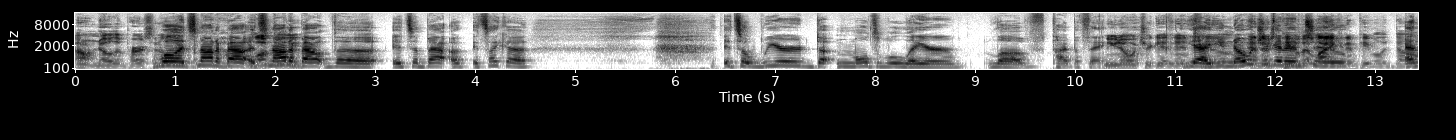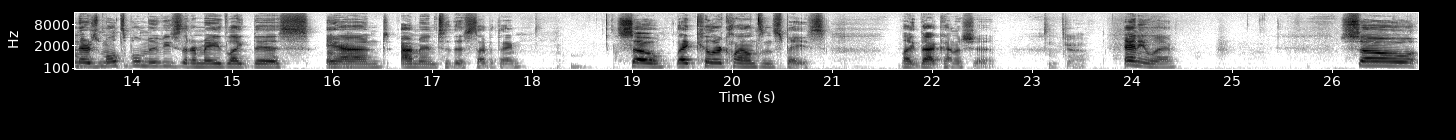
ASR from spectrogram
I don't know them personally. Well, it's not about it's not about the it's about uh, it's like a it's a weird multiple layer love type of thing. You know what you're getting into. Yeah, you know what you're getting people that like into, it and people that don't. and there's multiple movies that are made like this Okay. and I'm into this type of thing. So, like killer clowns in space. Like that kind of shit. okay. Anyway. So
